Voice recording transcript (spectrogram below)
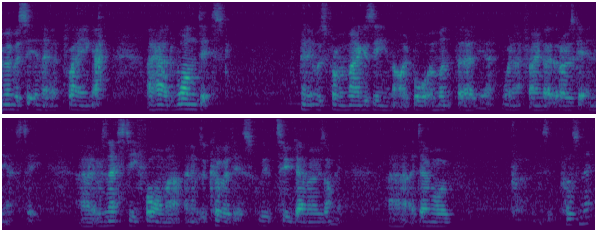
remember sitting there playing. I had one disc and it was from a magazine that I bought a month earlier when I found out that I was getting the ST. Uh, it was an ST format and it was a cover disc with two demos on it. Uh, a demo of, is it Puzznic?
